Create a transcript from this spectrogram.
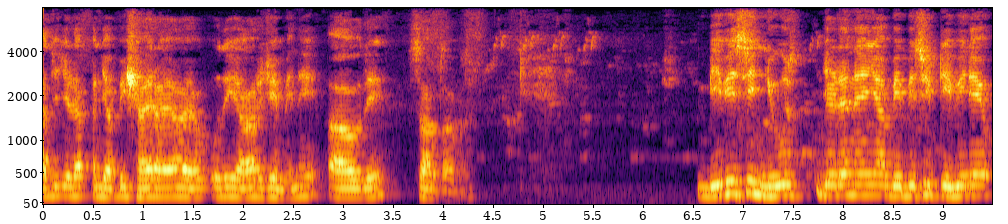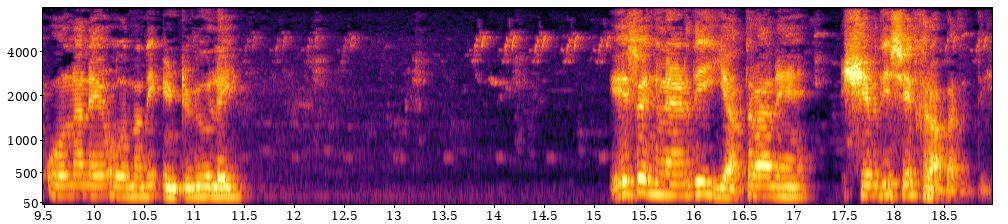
ਅੱਜ ਜਿਹੜਾ ਪੰਜਾਬੀ ਸ਼ਾਇਰ ਆਇਆ ਹੋਇਆ, ਉਹਦੇ ਆ ਰੁਝੇਵੇਂ ਨੇ, ਆ ਉਹਦੇ ਹਿਸਾਬ ਕਿਤਾਬ BBC ਨਿਊਜ਼ ਜਿਹੜੇ ਨੇ ਜਾਂ BBC ਟੀਵੀ ਨੇ, ਉਹਨਾਂ ਨੇ ਉਹਨਾਂ ਦੀ ਇੰਟਰਵਿਊ ਲਈ। ਇਸ ਇੰਗਲੈਂਡ ਦੀ ਯਾਤਰਾ ਨੇ ਸ਼ਿਵ ਦੀ ਸਿਹਤ ਖਰਾਬ ਕਰ ਦਿੱਤੀ।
